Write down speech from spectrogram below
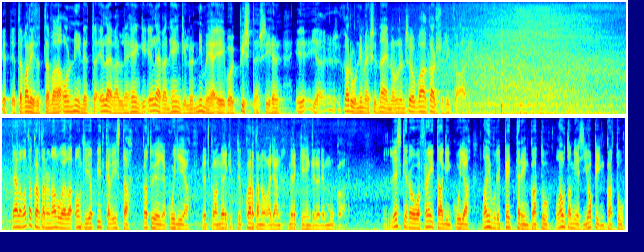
että, että valitettavaa on niin, että elävälle henki, elävän henkilön nimeä ei voi pistää siihen ja kadun nimeksi näin ollen, se on vaan karserikaari. Täällä Latokartanon alueella onkin jo pitkä lista katuja ja kujia, jotka on merkitty kartanoajan merkkihenkilöiden mukaan. Leskerouva Freitagin kuja, laivuri Petterin katu, lautamies Jopin katu,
